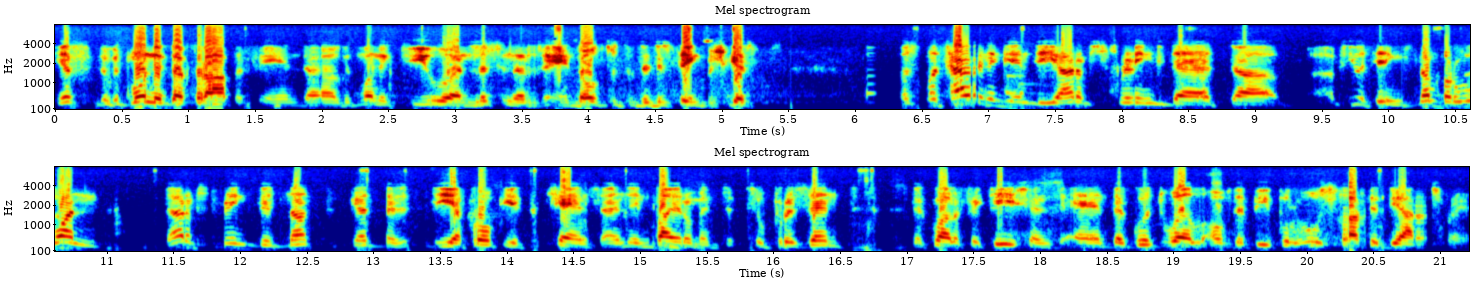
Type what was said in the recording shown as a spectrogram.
Yes, good morning, Dr. Atif, and uh, good morning to you and listeners, and also to the distinguished guests what's happening in the Arab Spring that uh, a few things. Number one, the Arab Spring did not get the, the appropriate chance and environment to present the qualifications and the goodwill of the people who started the Arab Spring.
